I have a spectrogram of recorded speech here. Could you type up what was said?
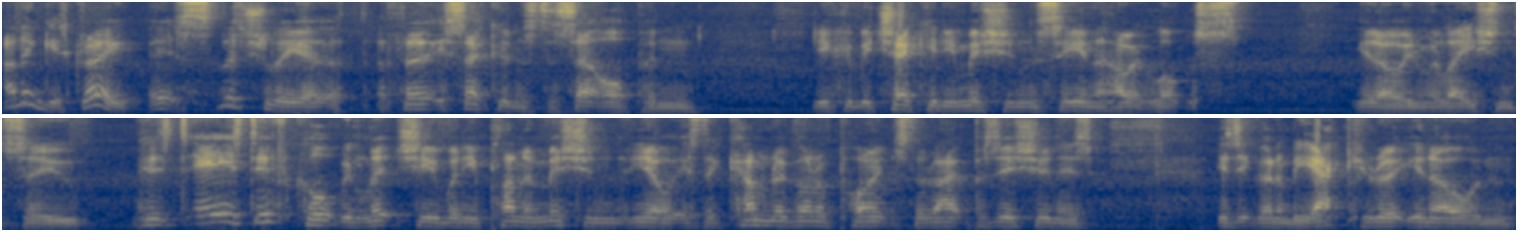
I think it's great. It's literally a, a 30 seconds to set up and you could be checking your mission, seeing how it looks, you know, in relation to. Because it is difficult with Litchi when you plan a mission. You know, is the camera going to point to the right position? Is is it going to be accurate? You know, and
